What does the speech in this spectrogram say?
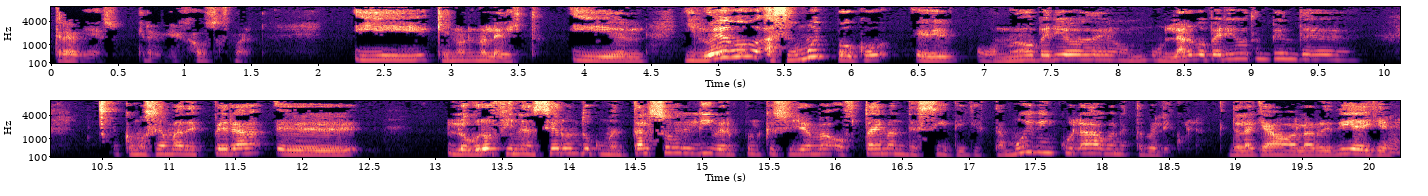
creo que es, creo que es House of Mirth, y que no, no la he visto. Y, el, y luego, hace muy poco, eh, un nuevo periodo, de, un, un largo periodo también de, ¿cómo se llama?, de espera, eh, logró financiar un documental sobre Liverpool que se llama Of Time and the City, que está muy vinculado con esta película, de la que vamos a hablar hoy día y que Mm.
